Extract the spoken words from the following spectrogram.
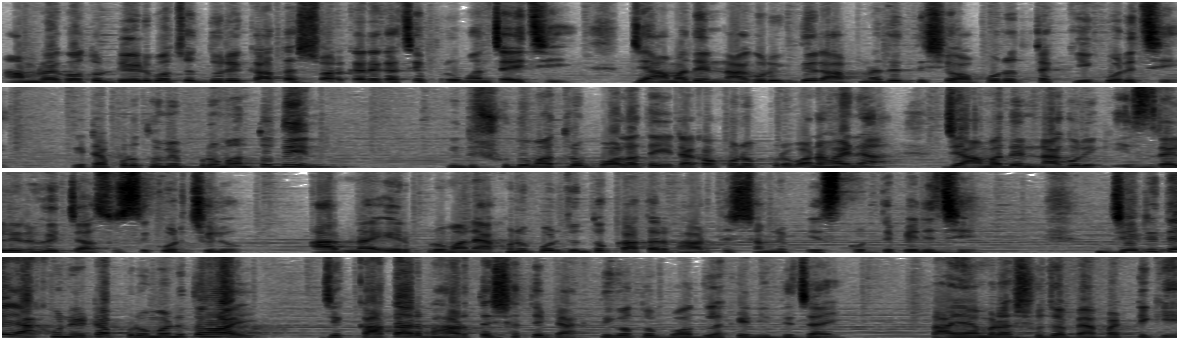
আমরা গত দেড় বছর ধরে কাতার সরকারের কাছে প্রমাণ চাইছি যে আমাদের নাগরিকদের আপনাদের দেশে অপরাধটা কি করেছে। এটা প্রথমে প্রমাণ তো দিন। কিন্তু শুধুমাত্র বলাতে এটা কখনো প্রমাণ হয় না যে আমাদের নাগরিক ইসরায়েলের হয়ে জাসুসি করছিল। আর না, এর প্রমাণ এখনও পর্যন্ত কাতার ভারতের সামনে পেশ করতে পেরেছে। যেটিতে এখন এটা প্রমাণিত হয় যে কাতার ভারতের সাথে ব্যক্তিগত বদলাকে নিতে চায়। তাই আমরা সোজা ব্যাপারটিকে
